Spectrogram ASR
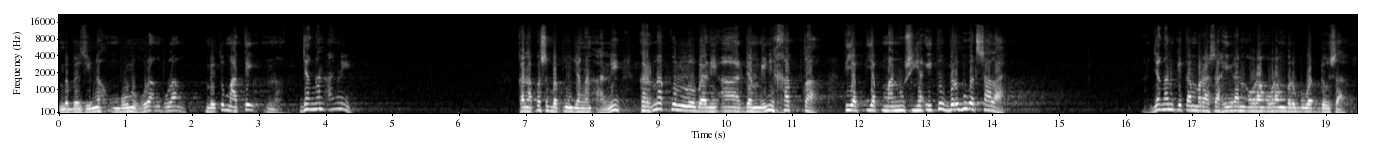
Mbah bezina bunuh orang pulang. Mbah itu mati. Nah jangan aneh. Kenapa sebabnya jangan aneh? Karena kullu bani Adam ini khata tiap-tiap manusia itu berbuat salah. Jangan kita merasa heran orang-orang berbuat dosa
